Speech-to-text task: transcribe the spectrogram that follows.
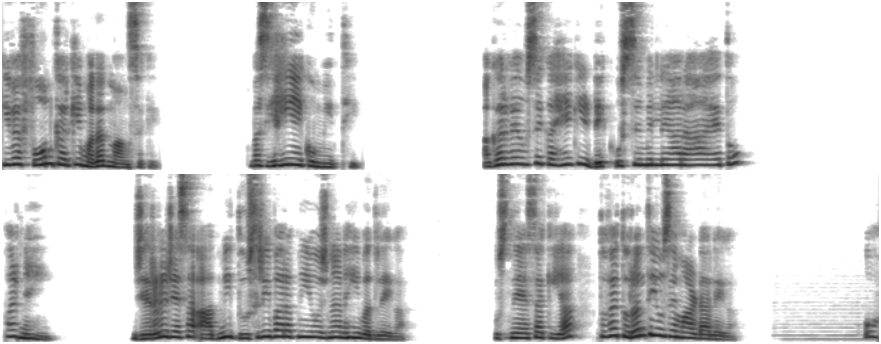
कि वह फ़ोन करके मदद मांग सके। बस यही एक उम्मीद थी। अगर वह उसे कहे कि डिक उससे मिलने आ रहा है तो? पर नहीं। जेरल जैसा आदमी दूसरी बार अपनी योजना नहीं बदलेगा। उसने ऐसा किया तो वह तुरंत ही उसे मार डालेगा। ओह,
